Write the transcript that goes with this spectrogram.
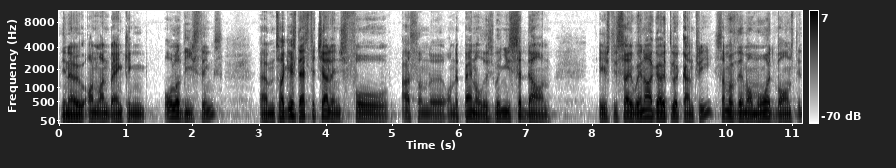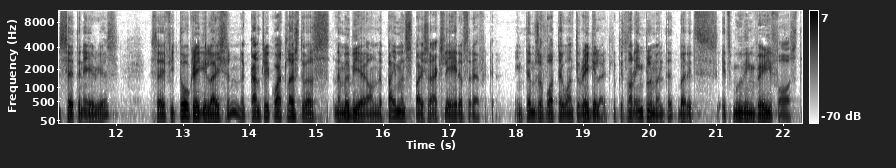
you know, online banking, all of these things. Um, so I guess that's the challenge for us on the on the panel is when you sit down, is to say when I go to a country, some of them are more advanced in certain areas. So if you talk regulation, a country quite close to us, Namibia, on the payment space, are actually ahead of South Africa in terms of what they want to regulate. Look, it's not implemented, but it's it's moving very fast.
